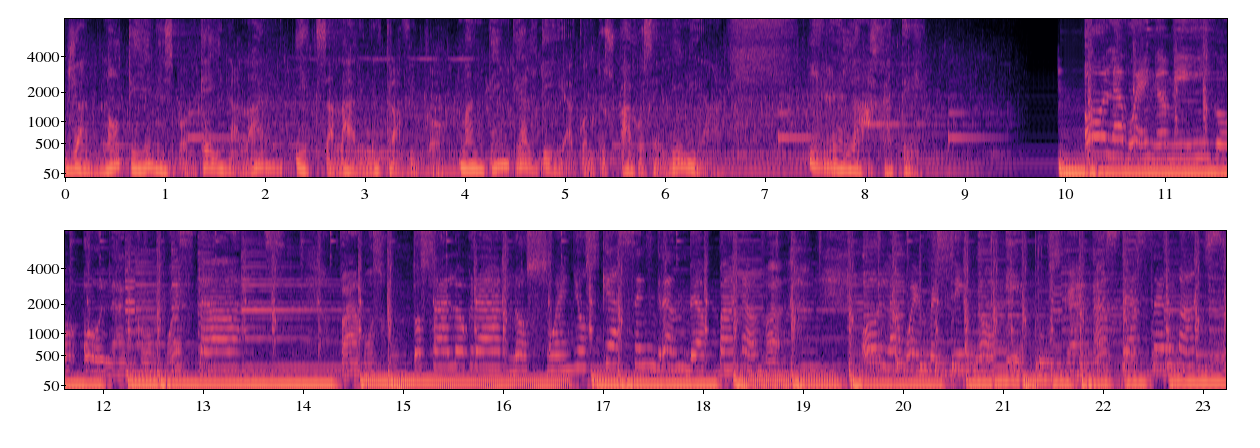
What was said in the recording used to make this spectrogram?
Ya no tienes por qué inhalar y exhalar en el tráfico. Mantente al día con tus pagos en línea y relájate. Hola, buen amigo. Hola, ¿cómo estás? Vamos juntos a lograr los sueños que hacen grande a Panamá. Hola buen vecino y tus ganas de hacer más.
